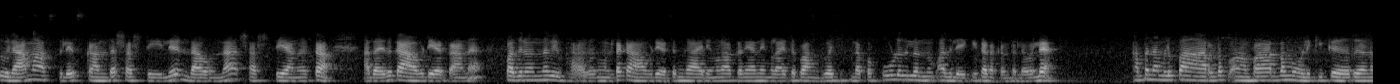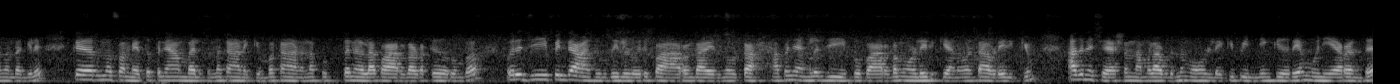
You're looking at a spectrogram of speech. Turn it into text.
തുലാമാസത്തിലെ സ്കന്ധ ഷഷ്ടിയിൽ ഉണ്ടാവുന്ന ഷഷ്ടിയാണ് കേട്ടോ. അതായത് കാവടിയാട്ടാണ്. പതിനൊന്ന് വിഭാഗങ്ങളുടെ കാവടിയാട്ടും കാര്യങ്ങളൊക്കെ ഞാൻ നിങ്ങളായിട്ട് പങ്കുവച്ചിട്ടുണ്ട്. അപ്പോൾ കൂടുതലൊന്നും അതിലേക്ക് കിടക്കണ്ടല്ലോ അല്ലേ? അപ്പം നമ്മൾ പാറയുടെ പാറയുടെ മുകളിലേക്ക് കയറുകയാണെന്നുണ്ടെങ്കിൽ കയറുന്ന സമയത്ത് ഇപ്പം ഞാൻ അമ്പലത്തിൽ നിന്ന് കാണിക്കുമ്പോൾ കാണുന്ന കുത്തനുള്ള പാറയുടെ അവിടെ കയറുമ്പോൾ ഒരു ജീപ്പിന്റെ ആകൃതിയിലുള്ള ഒരു പാറ ഉണ്ടായിരുന്നു കേട്ടോ. അപ്പം ഞങ്ങൾ ജീപ്പ് പാറയുടെ മുകളിൽ ഇരിക്കുകയാണ് കേട്ടോ അവിടെ ഇരിക്കും. അതിനുശേഷം നമ്മൾ അവിടുന്ന് മുകളിലേക്ക് പിന്നെയും കയറിയ മുനിയറുണ്ട്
